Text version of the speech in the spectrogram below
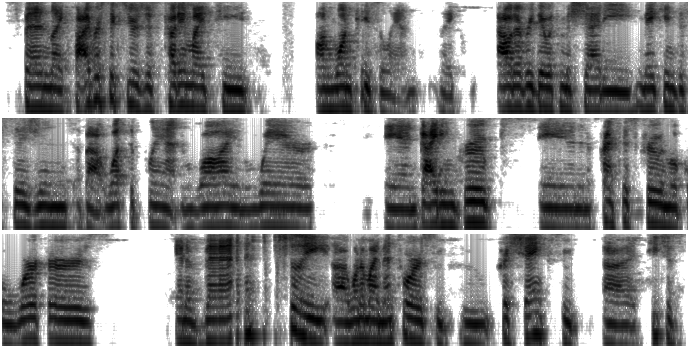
spend like five or six years just cutting my teeth on one piece of land out every day with a machete making decisions about what to plant and why and where and guiding groups and an apprentice crew and local workers. And eventually uh, one of my mentors who, who chris shanks who uh, teaches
